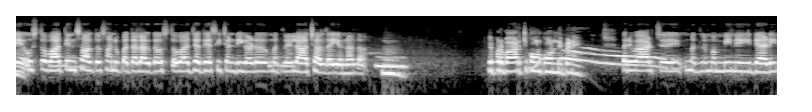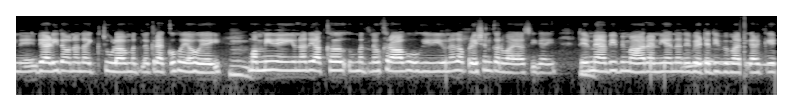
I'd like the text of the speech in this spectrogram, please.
ਤੇ ਉਸ ਤੋਂ ਬਾਅਦ 3 ਸਾਲ ਤੋਂ ਸਾਨੂੰ ਪਤਾ ਲੱਗਦਾ ਉਸ ਤੋਂ ਬਾਅਦ ਜਦ ਅਸੀਂ ਚੰਡੀਗੜ੍ਹ ਮਤਲਬ ਇਲਾਜ ਚੱਲਦਾ ਹੀ ਉਹਨਾਂ ਦਾ। ਹੂੰ ਤੇ ਪਰਿਵਾਰ ਚ ਕੌਣ ਕੌਣ ਨੇ ਭੈਣੇ? ਪਰਿਵਾਰ 'ਚ ਮਤਲਬ ਮੰਮੀ ਨੇ ਜੀ, ਡੈਡੀ ਨੇ ਡੈਡੀ ਦਾ ਉਹਨਾਂ ਦਾ ਇੱਕ ਚੂਲਾ ਮਤਲਬ ਕਰੈਕ ਹੋਇਆ ਹੋਇਆ ਜੀ। ਮੰਮੀ ਨੇ ਜੀ, ਉਹਨਾਂ ਦੀ ਅੱਖ ਮਤਲਬ ਖਰਾਬ ਹੋ ਗਈ ਜੀ ਉਹਨਾਂ ਦਾ ਆਪਰੇਸ਼ਨ ਕਰਵਾਇਆ ਸੀਗਾ ਜੀ। ਤੇ ਮੈਂ ਵੀ ਬਿਮਾਰ ਰਹਿੰਦੀ ਹਾਂ ਇਹਨਾਂ ਦੇ ਬੇਟੇ ਦੀ ਬਿਮਾਰੀ ਕਰਕੇ।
